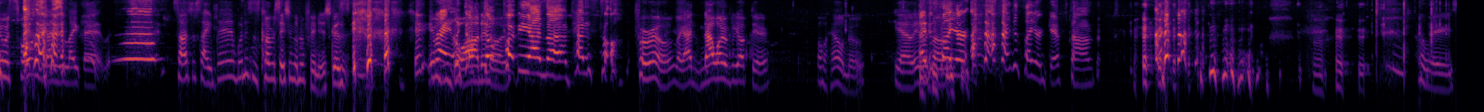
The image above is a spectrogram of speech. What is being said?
It was totally not even like that. So i was just like man when is this conversation gonna finish? Because it would right. just go Like, on don't, and don't on. put me on the pedestal. for real like i not want to be up there. Oh hell no yeah I just um, saw your. I just saw your gift, Tom. hilarious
